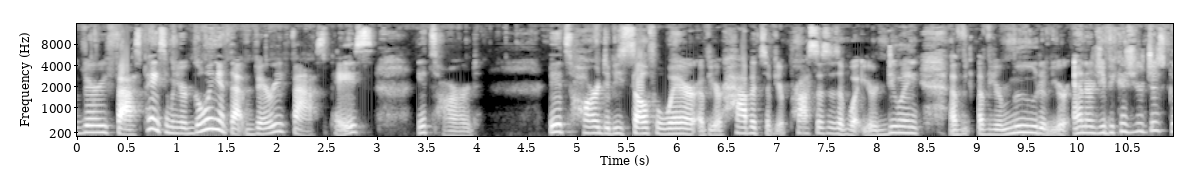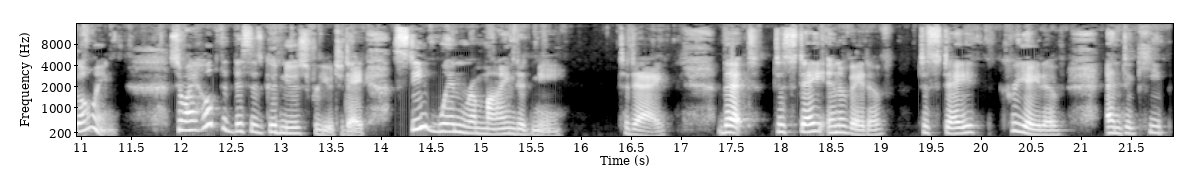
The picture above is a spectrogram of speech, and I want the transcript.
very fast pace. And when you're going at that very fast pace, it's hard it's hard to be self-aware of your habits, of your processes, of what you're doing, of, of your mood, of your energy, because you're just going. So I hope that this is good news for you today. Steve Wynn reminded me today that to stay innovative, to stay creative, and to keep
